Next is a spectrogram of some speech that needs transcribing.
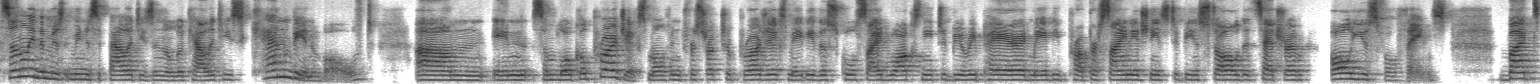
Suddenly the municipalities and the localities can be involved um, in some local projects, small infrastructure projects, maybe the school sidewalks need to be repaired, maybe proper signage needs to be installed, etc. all useful things. But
